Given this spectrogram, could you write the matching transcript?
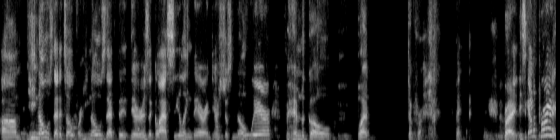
um, he knows that it's over. He knows that the, there is a glass ceiling there and there's just nowhere for him to go but to pray. right? He's got to pray,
